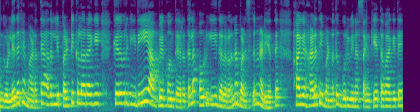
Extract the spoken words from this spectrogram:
ಒಂದು ಒಳ್ಳೆಯದನ್ನೇ ಮಾಡುತ್ತೆ, ಅದರಲ್ಲಿ ಪರ್ಟಿಕ್ಯುಲರ್ ಆಗಿ ಕೆಲವರಿಗೆ ಇದೇ ಆಗಬೇಕು ಅಂತ ಇರುತ್ತಲ್ಲ, ಅವರು ಈ ದಳಗಳನ್ನು ಬಳಸಿದ್ರೆ ನಡೆಯುತ್ತೆ. ಹಾಗೆ ಹಳದಿ ಬಣ್ಣದ ಗುರುವಿನ ಸಂಕೇತವಾಗಿದೆ.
